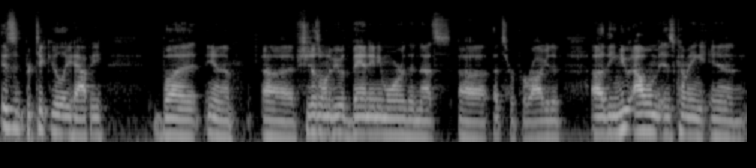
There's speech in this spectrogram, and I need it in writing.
isn't particularly happy. But you know uh, if she doesn't want to be with the band anymore then that's uh, that's her prerogative. Uh, the new album is coming in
